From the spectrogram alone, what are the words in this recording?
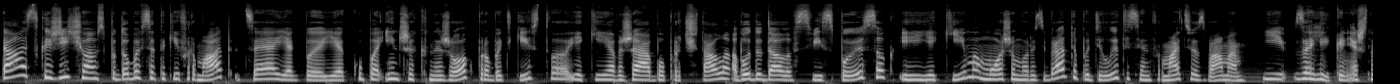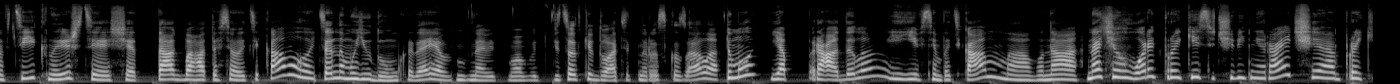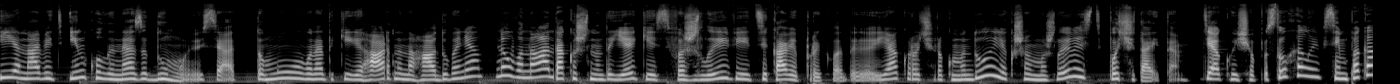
та скажіть, що вам сподобався такий формат. Це якби є купа інших книжок про батьківство, які я вже або прочитала, або додала в свій список, і які ми можемо розібрати розказати, поділитися інформацією з вами. І, взагалі, звісно, в цій книжці ще так багато всього цікавого. Це на мою думку, да я навіть, мабуть, відсотків 20 не розказала. Тому я радила її всім батькам. Вона, наче, говорить про якісь очевидні речі, про які я навіть інколи не задумуюся. Тому вона такі гарне нагадування. Ну вона також надає якісь важливі, цікаві приклади. Я коротше рекомендую, якщо можливість, почитайте. Дякую, що послухали. Всім пока!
